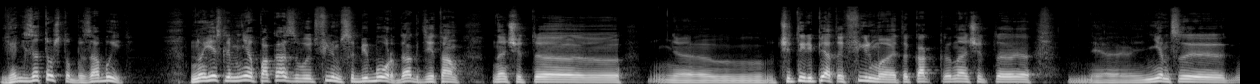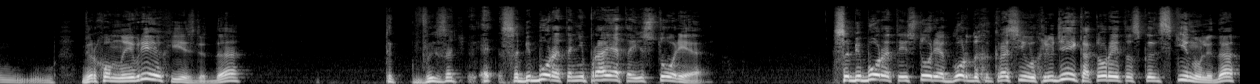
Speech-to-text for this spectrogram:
Я не за то, чтобы забыть. Но если мне показывают фильм «Собибор», да, где там, значит, э, э, четыре пятых фильма, это как, значит, э, немцы верхом на евреях ездят, да, так вы за... Собибор это не про это история. Собибор это история гордых и красивых людей, которые, так сказать, скинули, да,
